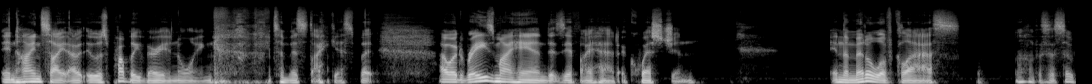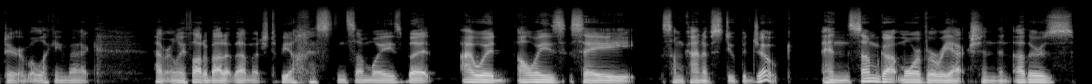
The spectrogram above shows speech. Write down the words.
in hindsight, I, it was probably very annoying to miss, I guess, but I would raise my hand as if I had a question in the middle of class. Oh, this is so terrible looking back. Haven't really thought about it that much, to be honest, in some ways, but I would always say some kind of stupid joke. And some got more of a reaction than others.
